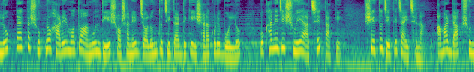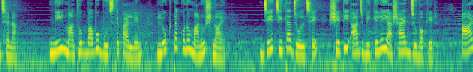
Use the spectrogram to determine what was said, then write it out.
লোকটা একটা শুকনো হাড়ের মতো আঙুল দিয়ে শ্মশানের জ্বলন্ত চিতার দিকে ইশারা করে বলল, ওখানে যে শুয়ে আছে তাকে। সে তো যেতে চাইছে না। আমার ডাক শুনছে না। নীল মাধববাবু বুঝতে পারলেন, লোকটা কোনো মানুষ নয়। যে চিতা জ্বলছে, সেটি আজ বিকেলেই আসা এক যুবকের। আর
